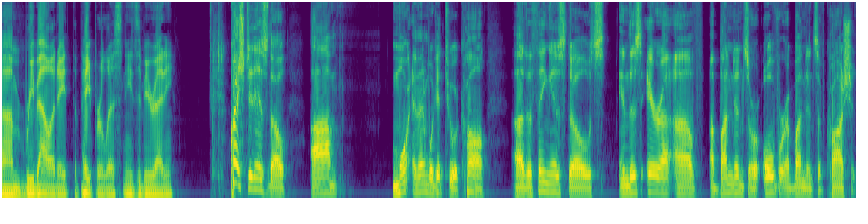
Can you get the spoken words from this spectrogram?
um, revalidate the paper list needs to be ready. Question is though, um, more, and then we'll get to a call. Uh, the thing is, though, in this era of abundance or overabundance of caution,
